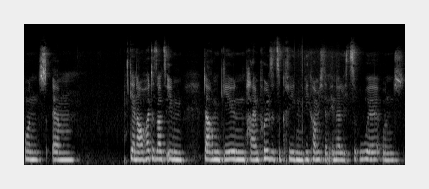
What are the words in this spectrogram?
Und ähm, genau, heute soll es eben darum gehen, ein paar Impulse zu kriegen, wie komme ich denn innerlich zur Ruhe und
